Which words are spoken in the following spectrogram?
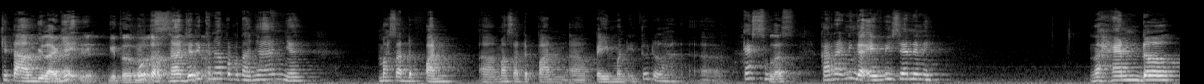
kita ambil lagi Berarti gitu terus. muter. Nah jadi kenapa pertanyaannya? Masa depan uh, masa depan uh, payment itu adalah uh, cashless karena ini nggak efisien ini ngehandle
